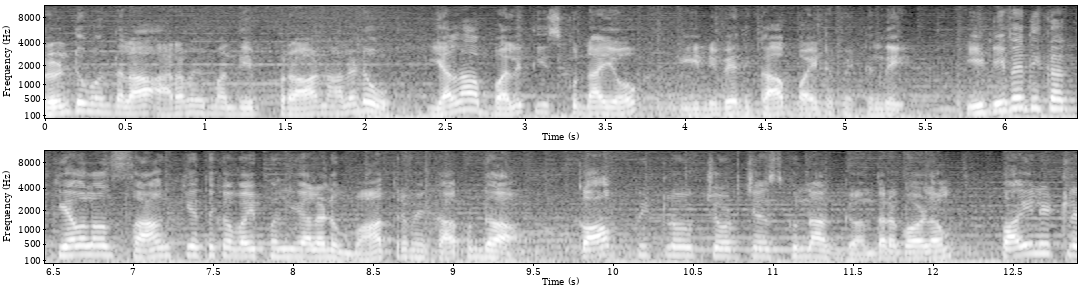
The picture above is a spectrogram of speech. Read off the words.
రెండు వందల అరవై మంది ప్రాణాలను ఎలా బలి తీసుకున్నాయో ఈ నివేదిక బయటపెట్టింది. ఈ నివేదిక కేవలం సాంకేతిక వైఫల్యాలను మాత్రమే కాకుండా కాక్పిట్లో చోటు చేసుకున్న గందరగోళం పైలట్ల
